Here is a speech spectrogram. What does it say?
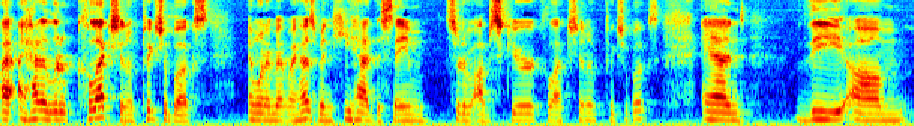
I, I had a little collection of picture books. And when I met my husband, he had the same sort of obscure collection of picture books. And the um,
